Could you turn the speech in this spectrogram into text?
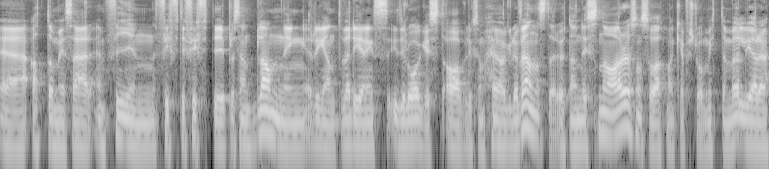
eh, att de är så här en fin 50-50% blandning rent värderingsideologiskt av liksom höger och vänster. Utan det är snarare som så att man kan förstå mittenväljare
